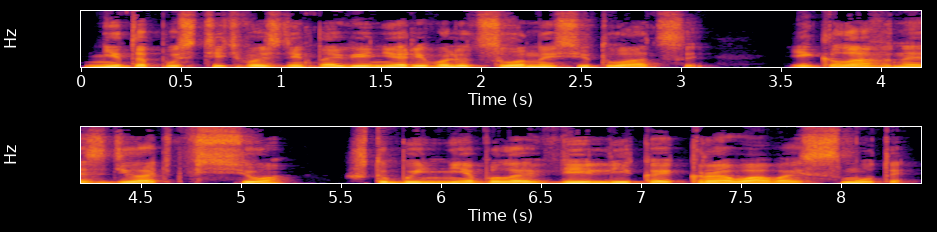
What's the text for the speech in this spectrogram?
не допустить возникновения революционной ситуации и, главное, сделать все, чтобы не было великой кровавой смуты.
